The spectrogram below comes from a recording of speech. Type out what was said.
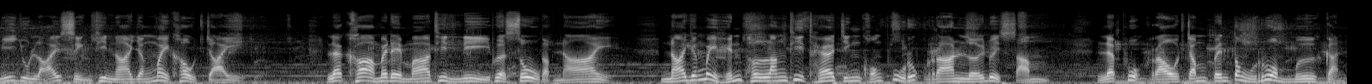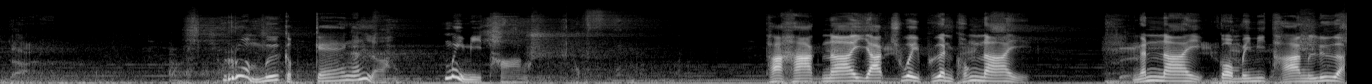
มีอยู่หลายสิ่งที่นายยังไม่เข้าใจ และข้าไม่ได้มาที่นี่เพื่อสู้กับนาย นายยังไม่เห็นพลังที่แท้จริงของผู้รุกรานเลยด้วยซ้ำ และพวกเราจำเป็นต้องร่วมมือกัน ร่วมมือกับแกงั้นเหรอ ไม่มีทาง ถ้าหากนายอยากช่วยเพื่อนของนาย งั้นนายก็ไม่มีทางเลือก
